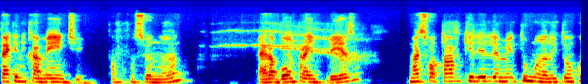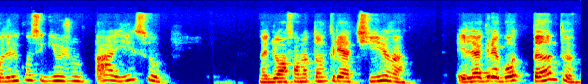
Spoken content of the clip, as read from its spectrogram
tecnicamente estava funcionando, era bom para a empresa, mas faltava aquele elemento humano. Então, quando ele conseguiu juntar isso né, de uma forma tão criativa, ele agregou tanto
